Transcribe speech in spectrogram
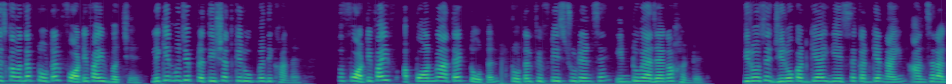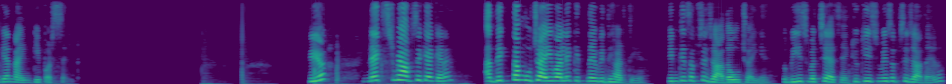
तो इसका मतलब टोटल फोर्टी फाइव बच्चे हैं। लेकिन मुझे प्रतिशत के रूप में दिखाना है। तो फोर्टी फाइव अपॉन में आता है टोटल। टोटल फिफ्टी स्टूडेंट्स है। इंटू में आ जाएगा हंड्रेड। ज़ीरो से ज़ीरो कट गया, ये इससे कट गया नाइन। आंसर आ गया नाइन्टी परसेंट। क्लियर? नेक्स्ट में आपसे क्या कह रहे हैं? अधिकतम ऊंचाई वाले कितने विद्यार्थी हैं? जिनकी सबसे ज़्यादा ऊंचाई है। तो बीस बच्चे ऐसे हैं, क्योंकि इसमें सबसे ज़्यादा है ना?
